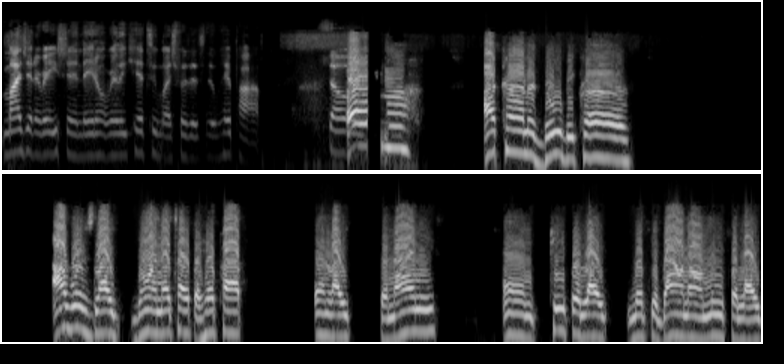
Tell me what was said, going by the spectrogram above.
my generation they don't really care too much for this new hip hop. So Uh, I kind of do because I was like doing that type of hip hop in like the nineties, and people like looked it down on me for like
